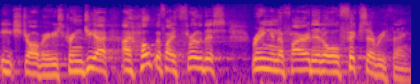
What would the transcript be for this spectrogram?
eat strawberries cream. Gee, I, I hope if I throw this ring in the fire that it'll fix everything.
